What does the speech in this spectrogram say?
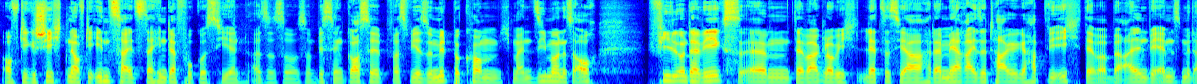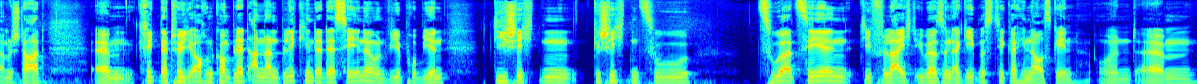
auf die Geschichten, auf die Insights dahinter fokussieren. Also so, so ein bisschen Gossip, was wir so mitbekommen. Ich meine, Simon ist auch viel unterwegs. Ähm, der war, glaube ich, letztes Jahr hat er mehr Reisetage gehabt wie ich. Der war bei allen WMs mit am Start. Ähm, kriegt natürlich auch einen komplett anderen Blick hinter der Szene und wir probieren die Schichten, Geschichten zu, zu erzählen, die vielleicht über so einen Ergebnisticker hinausgehen. Und ähm,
